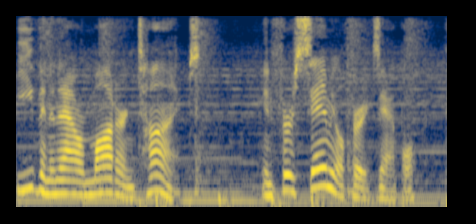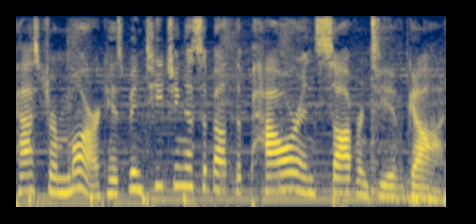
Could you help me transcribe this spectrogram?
even in our modern times. In 1 Samuel, for example, Pastor Mark has been teaching us about the power and sovereignty of God.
